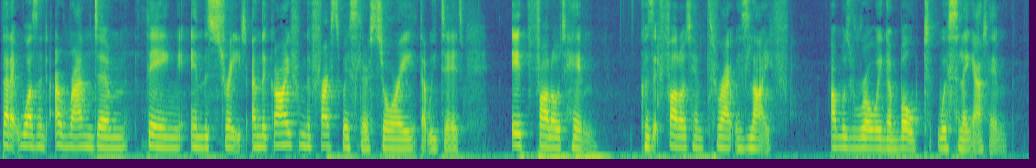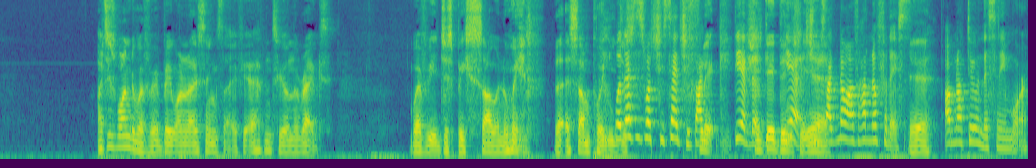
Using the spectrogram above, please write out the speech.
That it wasn't a random thing in the street. And the guy from the first Whistler story that we did, it followed him because it followed him throughout his life and was rowing a boat, whistling at him. I just wonder whether it'd be one of those things though. If it happened to you on the regs, whether it'd just be so annoying that at some point Well, just this is what she said. She's flick. like, yeah, She the- did, didn't yeah, she? was Yeah. like, no, I've had enough of this. Yeah. I'm not doing this anymore.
